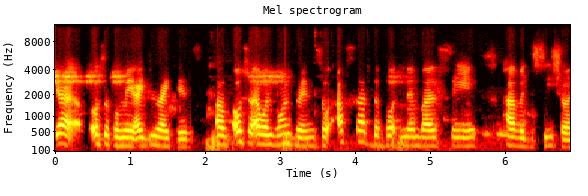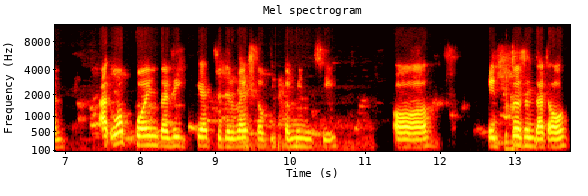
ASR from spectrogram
Yeah, also for me, I do like it. Um, also, I was wondering, so after the board members say have a decision, at what point does it get to the rest of the community? Or it doesn't at all?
